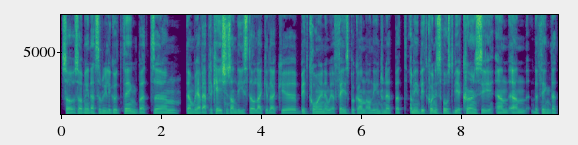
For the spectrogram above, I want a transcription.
So, so I mean, that's a really good thing. But um, then we have applications on these, though, like like uh, Bitcoin, and we have Facebook on, on the internet. But I mean, Bitcoin is supposed to be a currency, and and the thing that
